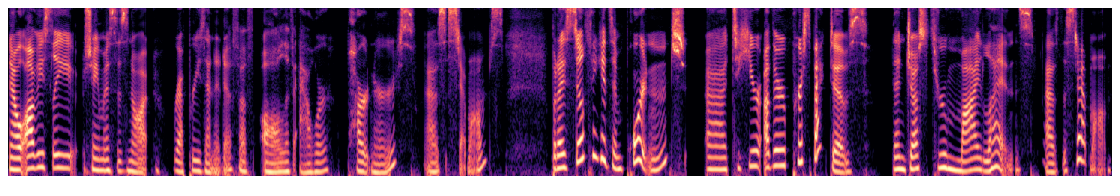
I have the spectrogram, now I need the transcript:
Now, obviously, Seamus is not representative of all of our partners as stepmoms, but I still think it's important uh, to hear other perspectives than just through my lens as the stepmom.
